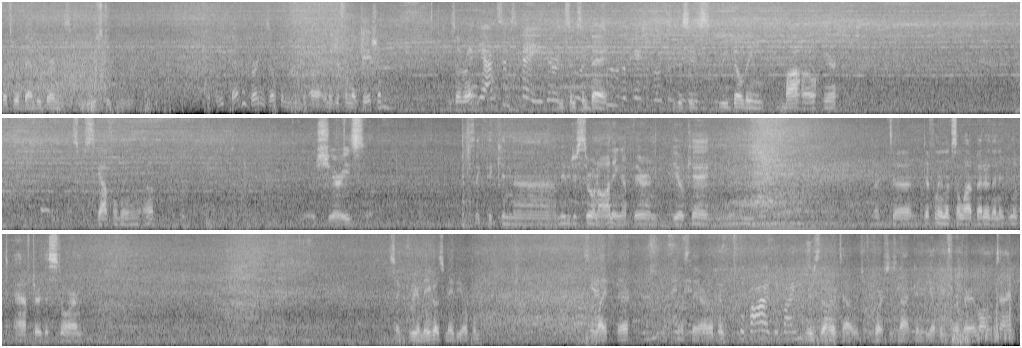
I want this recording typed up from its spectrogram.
That's where Bamboo Bernie's used to be. Bamboo Bernie's opened uh, in a different location. Is that right? Yeah, in Simpson Bay. There In two- Simpson Bay. Two locations So this is rebuilding Maho here. Some scaffolding up. There's Cheri's. Looks like they can uh, maybe just throw an awning up there and be okay. But uh, definitely looks a lot better than it looked after the storm. Looks like Three Amigos may be open. There's Yeah. life there. Mm-hmm. Yes, they are open. The bar, the bar. used the hotel, which of course is not going to be open for a very long time.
